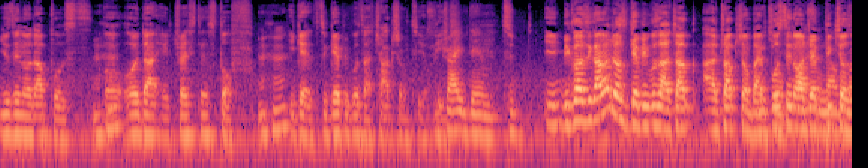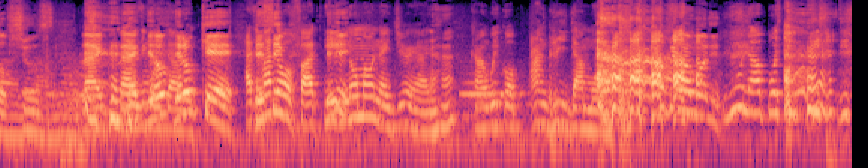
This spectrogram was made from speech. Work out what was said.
using other posts mm -hmm. or other interesting stuff mm -hmm. you get to get people's attraction to your to page. Drive them to it, because you cannot just get people's attract, attraction by With posting hundred pictures of shoes. Like like they don't they don't care. As they a matter see, of fact, a normal Nigerian. Uh -huh. can wake up angry that morning. angry that morning. You now posting this, this, this,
